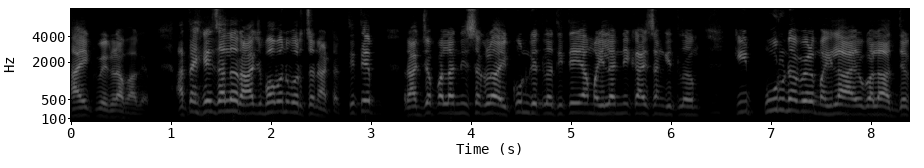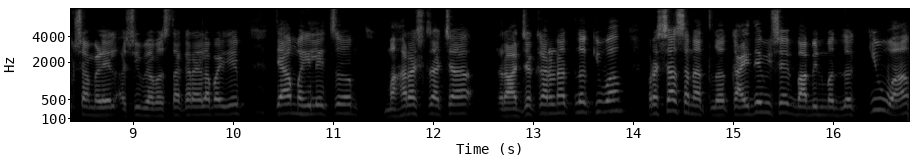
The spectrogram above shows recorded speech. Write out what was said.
हा एक वेगळा भाग आहे. आता हे झालं राजभवनवरचं नाटक. तिथे राज्यपालांनी सगळं ऐकून घेतलं. तिथे या महिलांनी काय सांगितलं? की पूर्ण वेळ महिला आयोगाला अध्यक्षा मिळेल अशी व्यवस्था करायला पाहिजे. त्या महिलेचं महाराष्ट्राच्या राजकारणातलं किंवा प्रशासनातलं कायदेविषयक बाबींमधलं किंवा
